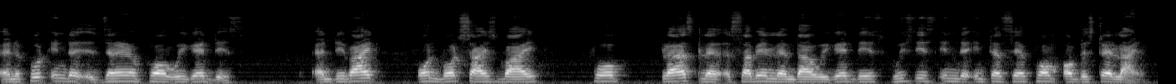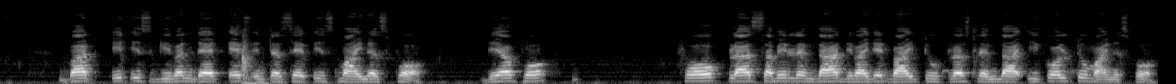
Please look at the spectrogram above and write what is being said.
And put in the general form we get this and divide on both sides by 4 plus 7 lambda we get this which is in the intercept form of the straight line but it is given that x-intercept is minus 4. Therefore, 4 plus 7 lambda divided by 2 plus lambda equal to minus 4.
